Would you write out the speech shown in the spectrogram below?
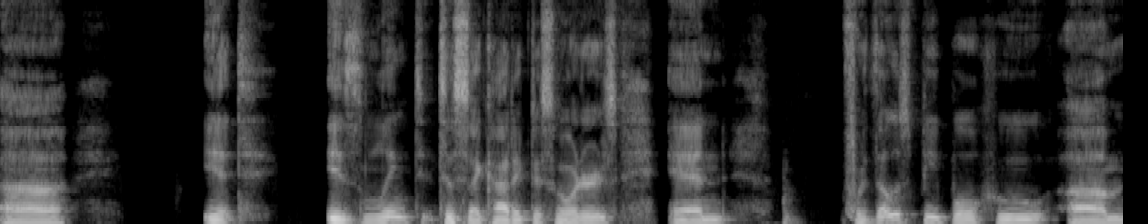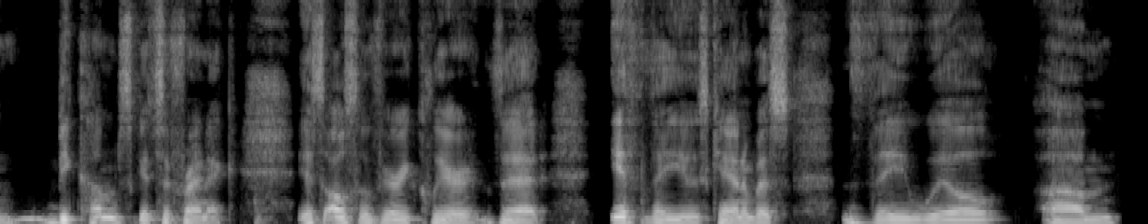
uh, it is linked to psychotic disorders. And for those people who um, become schizophrenic, it's also very clear that if they use cannabis, they will um,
